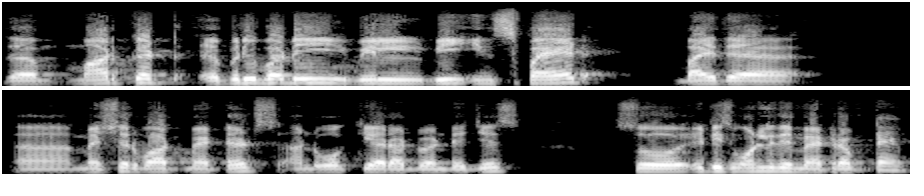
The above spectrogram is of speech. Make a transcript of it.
the market everybody will be inspired by the uh, measure what matters and OKR advantages. So it is only the matter of time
